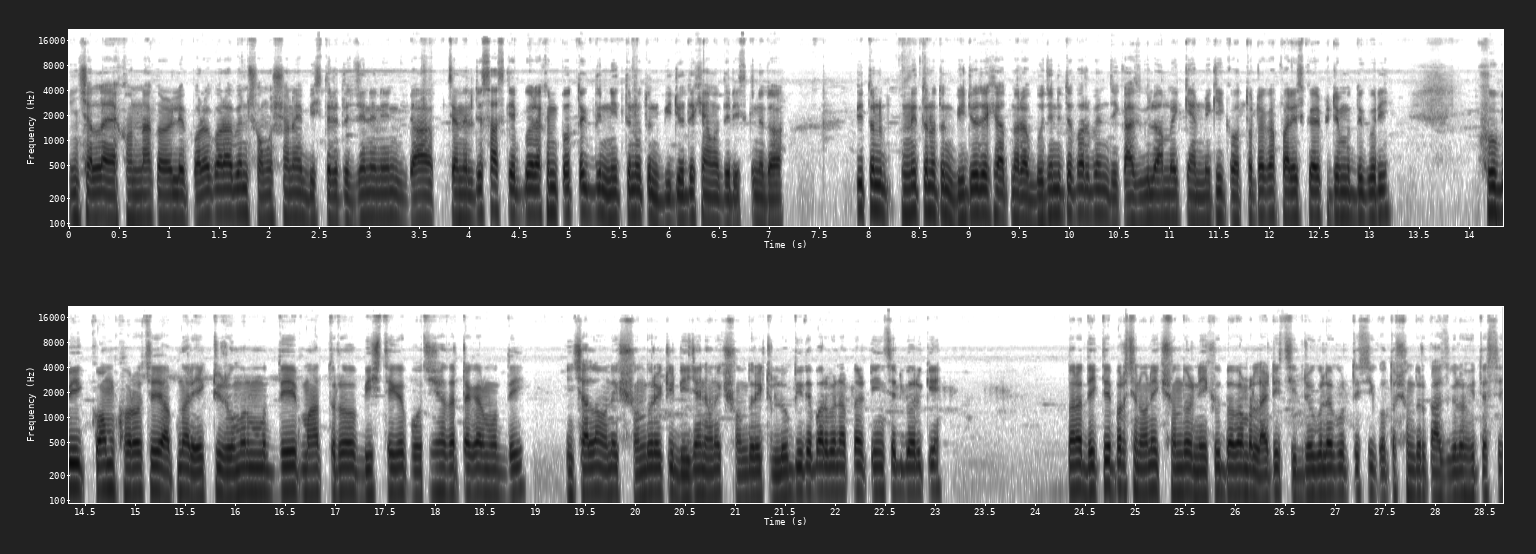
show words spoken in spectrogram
ইনশাল্লাহ এখন না করলে পরে করাবেন, সমস্যা নেই, বিস্তারিত জেনে নিন বা চ্যানেলটি সাবস্ক্রাইব করে রাখেন। প্রত্যেক দিন নিত্য নতুন ভিডিও দেখে আমাদের স্ক্রিনে দেওয়া নিত্য নতুন- নিত্য নতুন ভিডিও দেখে আপনারা বুঝে নিতে পারবেন যে কাজগুলো আমরা কেমনি কি, কত টাকা পার স্কোয়ার ফিটের মধ্যে করি। খুবই কম খরচে আপনার একটি রুমের মধ্যে মাত্র বিশ থেকে পঁচিশ হাজার টাকার মধ্যেই ইনশাল্লাহ অনেক সুন্দর একটি ডিজাইন অনেক সুন্দর একটি লুক দিতে পারবেন আপনার টিন সেট ঘরকে আপনারা দেখতে পাচ্ছেন অনেক সুন্দর নিখুঁতভাবে আমরা লাইটের ছিদ্রগুলো করতেছি, কত সুন্দর কাজগুলো হইতেছে,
